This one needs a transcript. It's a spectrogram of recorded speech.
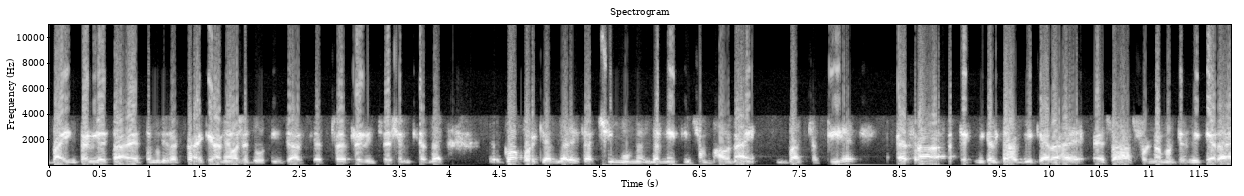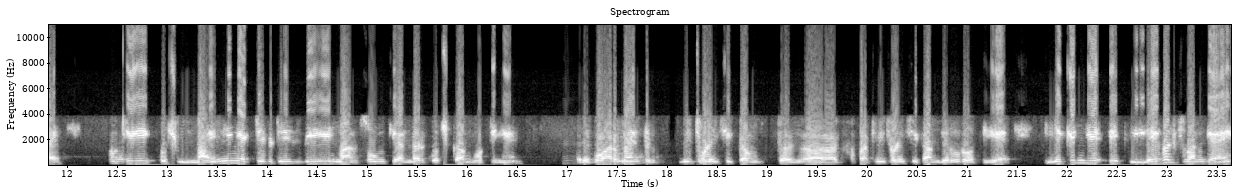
बाइंग कर लेता है तो मुझे लगता है कि आने वाले दो तीन चार ट्रेडिंग सेशन के अंदर कॉपर के अंदर एक अच्छी मूवमेंट बनने की संभावनाएँ बन सकती है। ऐसा टेक्निकल चार्ट भी कह रहा है ऐसा फंडामेंटल भी कह रहा है क्योंकि तो कुछ माइनिंग एक्टिविटीज़ भी मानसून के अंदर कुछ कम होती हैं। रिक्वायरमेंट भी थोड़ी सी कम तो, खपत भी थोड़ी सी कम ज़रूर होती है लेकिन ये एक लेवल्स बन गए हैं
